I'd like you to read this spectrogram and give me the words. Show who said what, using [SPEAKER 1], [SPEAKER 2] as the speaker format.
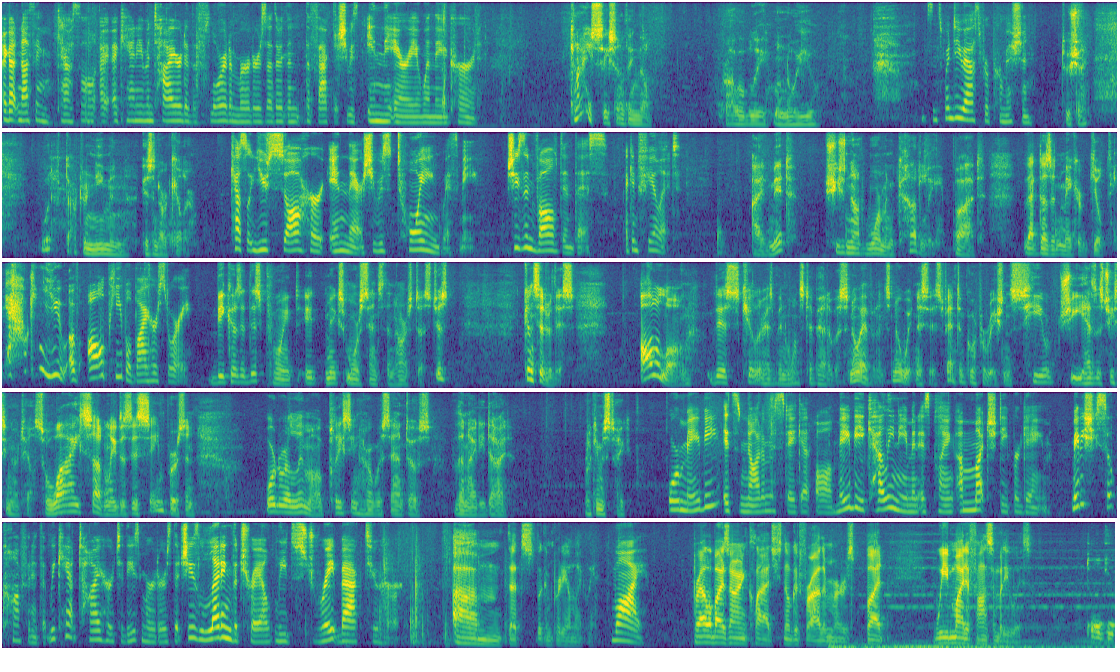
[SPEAKER 1] I got nothing, Castle. I, I can't even tire to the Florida murders other than the fact that she was in the area when they occurred.
[SPEAKER 2] Can I say something that'll probably annoy you?
[SPEAKER 1] Since when do you ask for permission?
[SPEAKER 2] Touche. What if Dr. Nieman isn't our killer?
[SPEAKER 1] Castle, you saw her in there. She was toying with me. She's involved in this. I can feel it.
[SPEAKER 2] I admit she's not warm and cuddly, but that doesn't make her guilty.
[SPEAKER 1] How can you, of all people, buy her story?
[SPEAKER 2] Because at this point, it makes more sense than ours does. Just consider this. All along, this killer has been one step ahead of us. No evidence, no witnesses, phantom corporations. He or she has us chasing our tail. So why suddenly does this same person order a limo placing her with Santos the night he died? Rookie mistake.
[SPEAKER 1] Or maybe it's not a mistake at all. Maybe Kelly Nieman is playing a much deeper game. Maybe she's so confident that we can't tie her to these murders that she's letting the trail lead straight back to her.
[SPEAKER 3] Um, that's looking pretty unlikely.
[SPEAKER 1] Why?
[SPEAKER 3] Her alibi's ironclad. She's no good for either murders, but we might have found somebody who is.
[SPEAKER 4] Told you.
